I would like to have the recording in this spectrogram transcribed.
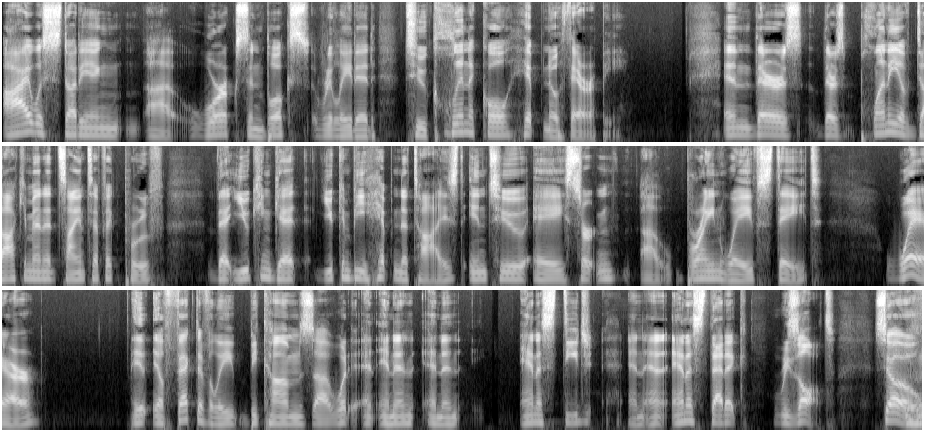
I was studying uh, works and books related to clinical hypnotherapy and there's there's plenty of documented scientific proof that you can get you can be hypnotized into a certain uh, brainwave state where it effectively becomes uh, what an, an, an, an anesthesia an, an anesthetic result. So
